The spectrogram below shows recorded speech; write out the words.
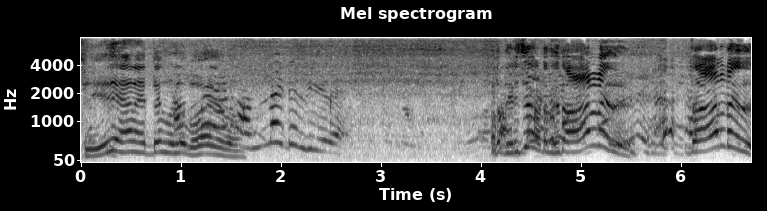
ശരിയാണ് ഏറ്റവും കൂടുതൽ പോയത് തിരിച്ചോട്ടെ തിരിച്ചാവട്ടെ ഇത് ഇതാരുടെ ഇത്?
